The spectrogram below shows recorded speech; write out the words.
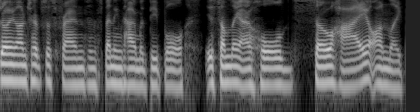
going on trips with friends and spending time with people is something I hold so high on like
